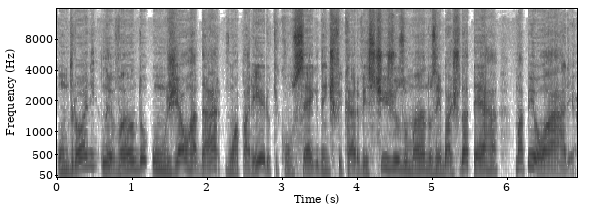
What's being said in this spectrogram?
Um drone levando um georradar, um aparelho que consegue identificar vestígios humanos embaixo da terra, mapeou a área.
